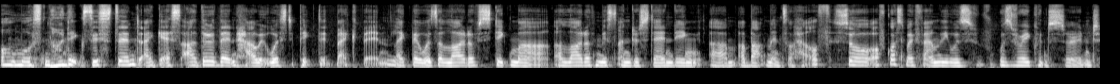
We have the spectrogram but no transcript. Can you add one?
almost non existent, I guess, other than how it was depicted back then. Like there was a lot of stigma, a lot of misunderstanding um, about mental health. So, of course, my family was was very concerned.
